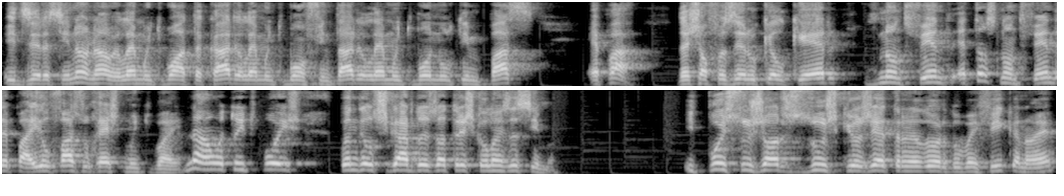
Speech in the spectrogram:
e dizer assim: não, não, ele é muito bom a atacar, ele é muito bom a fintar, ele é muito bom no último passe. É pá, deixa-o fazer o que ele quer, não defende. Então, se não defende, é pá, ele faz o resto muito bem. Não, então e depois, quando ele chegar dois ou três escalões acima. E depois, se o Jorge Jesus, que hoje é treinador do Benfica, não é?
